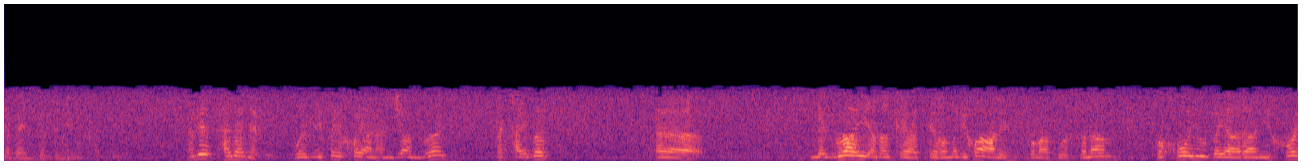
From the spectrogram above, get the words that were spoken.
لبين بردني مكان هذا حلا نبي وظیفه خۆیان انجام بن بتايبت ا آه، لە دوای ئەمە کە پێغەمەری عليه الصلاه والسلام بە بياراني و بە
